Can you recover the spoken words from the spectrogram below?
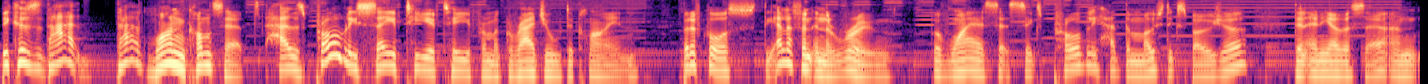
Because that that one concept has probably saved TFT from a gradual decline. But of course, the elephant in the room of why set 6 probably had the most exposure than any other set, and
